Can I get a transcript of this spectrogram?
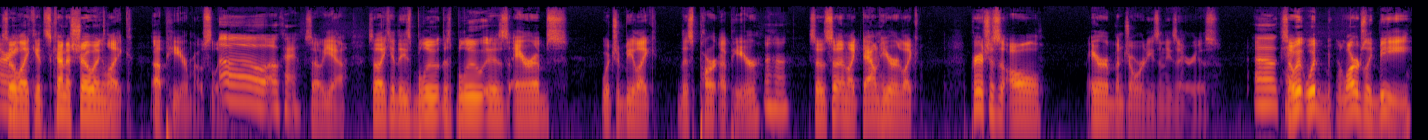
All right. so like it's kind of showing like up here mostly. Oh, okay. So yeah. So like these blue this blue is Arabs, which would be like this part up here. Uh huh. So so and like down here like pretty much just all Arab majorities in these areas. Okay. So it would largely be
